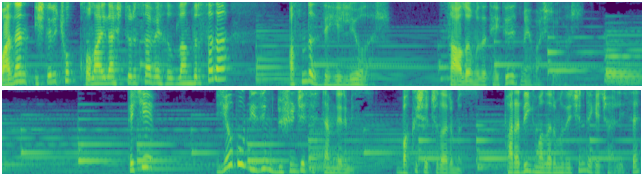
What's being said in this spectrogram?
bazen işleri çok kolaylaştırsa ve hızlandırsa da aslında zehirliyorlar. Sağlığımızı tehdit etmeye başlıyorlar. Peki ya bu bizim düşünce sistemlerimiz, bakış açılarımız, paradigmalarımız için de geçerliyse?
